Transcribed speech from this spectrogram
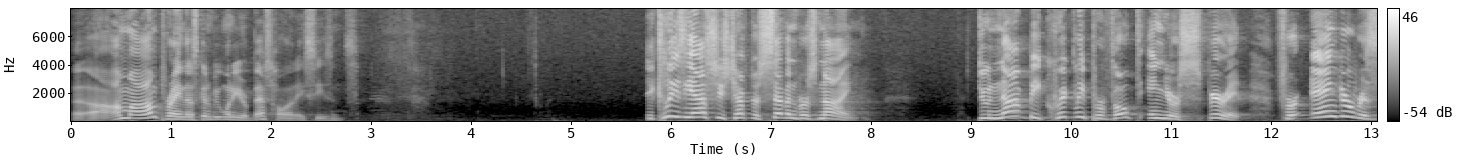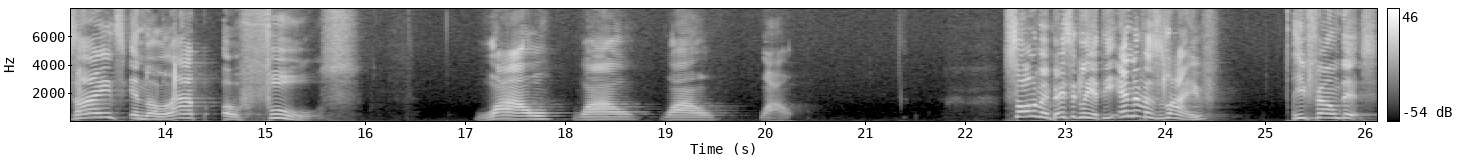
I'm, I'm praying that it's going to be one of your best holiday seasons. Ecclesiastes chapter 7, verse 9. Do not be quickly provoked in your spirit, for anger resides in the lap of fools. Wow, wow, wow, wow. Solomon, basically, at the end of his life, he found this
